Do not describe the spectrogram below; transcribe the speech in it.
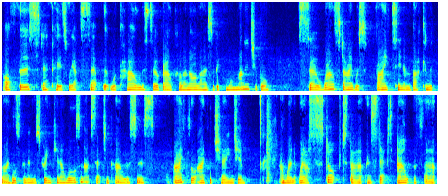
Our first step is we accept that we're powerless over alcohol and our lives have become unmanageable. So, whilst I was fighting and battling with my husband and his drinking, I wasn't accepting powerlessness. I thought I could change him. And when, when I stopped that and stepped out of that,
